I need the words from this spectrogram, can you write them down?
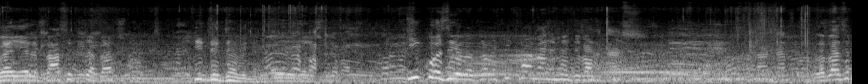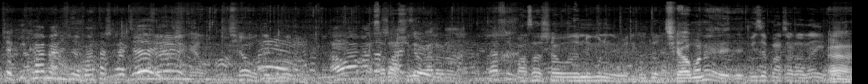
ভাই এলে বাসুকটা বাস। কি দিতে হবে না? কি কইছি এলো তাহলে? কি খায় মানুষ হয়েছে বাসুকটা? বাসুকটা কি খায় মানুষ বাতাস খাচ্ছে? সাহ নিমন। করি ছেও মানে এ- এ- ওই যে পাঁচাটা নাই হ্যাঁ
